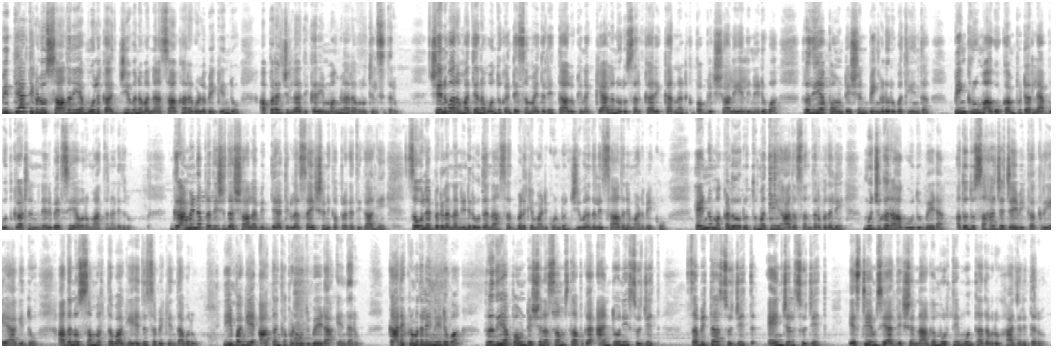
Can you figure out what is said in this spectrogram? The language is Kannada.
ವಿದ್ಯಾರ್ಥಿಗಳು ಸಾಧನೆಯ ಮೂಲಕ ಜೀವನವನ್ನು ಸಾಕಾರಗೊಳ್ಳಬೇಕೆಂದು ಅಪರ ಜಿಲ್ಲಾಧಿಕಾರಿ ಮಂಗಳರವರು ತಿಳಿಸಿದರು. ಶನಿವಾರ ಮಧ್ಯಾಹ್ನ ಒಂದು ಗಂಟೆ ಸಮಯದಲ್ಲಿ ತಾಲೂಕಿನ ಕ್ಯಾಲನೂರು ಸರ್ಕಾರಿ ಕರ್ನಾಟಕ ಪಬ್ಲಿಕ್ ಶಾಲೆಯಲ್ಲಿ ನೀಡುವ ಹೃದಯ ಫೌಂಡೇಶನ್ ಬೆಂಗಳೂರು ವತಿಯಿಂದ ಪಿಂಕ್ ರೂಮ್ ಹಾಗೂ ಕಂಪ್ಯೂಟರ್ ಲ್ಯಾಬ್ ಉದ್ಘಾಟನೆ ನೆರವೇರಿಸಿ ಅವರು ಮಾತನಾಡಿದರು. ಗ್ರಾಮೀಣ ಪ್ರದೇಶದ ಶಾಲಾ ವಿದ್ಯಾರ್ಥಿಗಳ ಶೈಕ್ಷಣಿಕ ಪ್ರಗತಿಗಾಗಿ ಸೌಲಭ್ಯಗಳನ್ನು ನೀಡಿರುವುದನ್ನು ಸದ್ಬಳಕೆ ಮಾಡಿಕೊಂಡು ಜೀವನದಲ್ಲಿ ಸಾಧನೆ ಮಾಡಬೇಕು. ಹೆಣ್ಣು ಮಕ್ಕಳು ಋತುಮತಿ ಆದ ಸಂದರ್ಭದಲ್ಲಿ ಮುಜುಗರ ಆಗುವುದು ಬೇಡ. ಅದೊಂದು ಸಹಜ ಜೈವಿಕ ಕ್ರಿಯೆಯಾಗಿದ್ದು, ಅದನ್ನು ಸಮರ್ಥವಾಗಿ ಎದುರಿಸಬೇಕೆಂದ ಅವರು ಈ ಬಗ್ಗೆ ಆತಂಕ ಪಡುವುದು ಬೇಡ ಎಂದರು. ಕಾರ್ಯಕ್ರಮದಲ್ಲಿ ನೀಡುವ ಹೃದಯ ಫೌಂಡೇಶನ್ನ ಸಂಸ್ಥಾಪಕ Antony Sujith, Sabitha Sujith, Angel Sujith SDMC ಅಧ್ಯಕ್ಷ ನಾಗಮೂರ್ತಿ ಮುಂತಾದವರು ಹಾಜರಿದ್ದರು.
